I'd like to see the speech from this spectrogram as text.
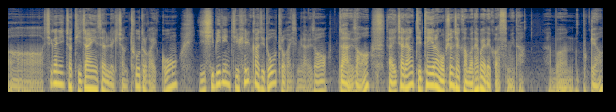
어, 시그니처 디자인 셀렉션 2 들어가 있고 21인치 휠까지도 들어가 있습니다. 그래서 자 그래서 자 이 차량 디테일한 옵션 체크 한번 해봐야 될 것 같습니다. 한번 볼게요.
